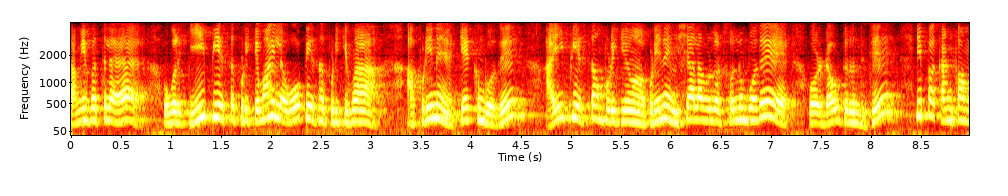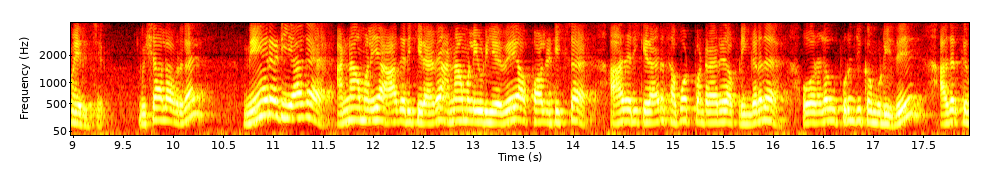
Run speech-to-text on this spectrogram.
சமீபத்தில் உங்களுக்கு இபிஎஸ்ஸை பிடிக்குமா இல்லை ஓபிஎஸ்ஸை பிடிக்குமா அப்படின்னு கேட்கும்போது ஐபிஎஸ் தான் பிடிக்கும் அப்படின்னு விஷால் அவர்கள் சொல்லும்போதே ஒரு டவுட் இருந்துச்சு. இப்போ கன்ஃபார்ம் ஆயிருச்சு. விஷால் அவர்கள் நேரடியாக அண்ணாமலையை ஆதரிக்கிறாரு அண்ணாமலையுடைய வே ஆஃப் பாலிடிக்ஸை ஆதரிக்கிறாரு சப்போர்ட் பண்ணுறாரு அப்படிங்கிறத ஓரளவு புரிஞ்சுக்க முடியுது. அதற்கு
